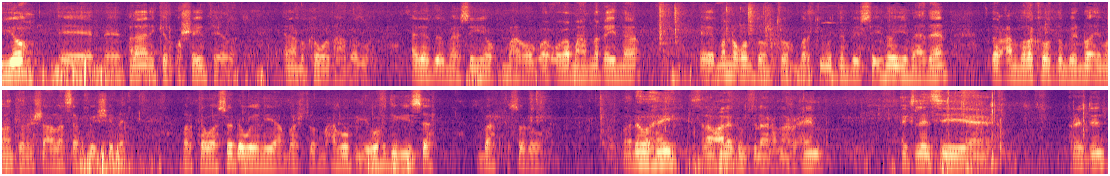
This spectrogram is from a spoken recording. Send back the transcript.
iyo planninkeeda qorsheynteeda inaanu ka wada hadalno. Aadaad ba umahadsan yihiin uga mahadnaqaynaa. Ma noqon doonto markii ugu dambeysay inoo yimaadaan dabcan mala kaloo dambe noo imaan doona insha allah saan ku marka waa soo dhaweynaya ambashadoor maxbuub iyo wafdigiisa. Ambashador soo dhawo waa dhowahay asalaamu calaykum bismillahi raxmaan raxiim excellency president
